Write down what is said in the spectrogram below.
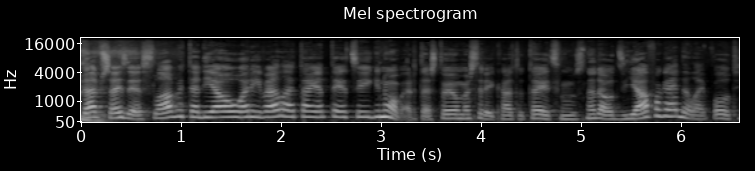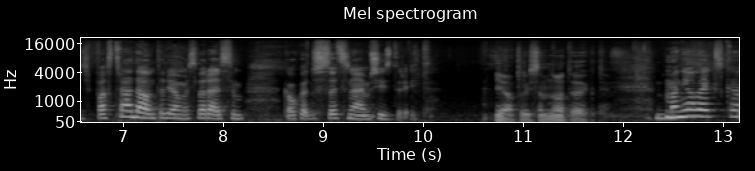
darbs aizies labi, tad jau arī vēlētāji attiecīgi novērtēs. To jau mēs arī, kā tu teici, mums nedaudz jāpagaida, lai politiķi pastrādā, un tad jau mēs varēsim kaut kādus secinājumus izdarīt. Jā, pavisam noteikti. Man jau liekas, ka,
